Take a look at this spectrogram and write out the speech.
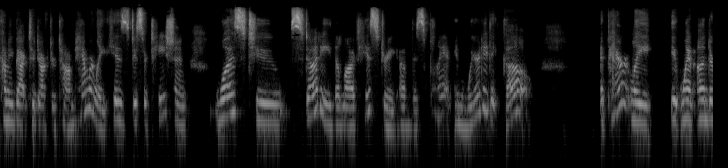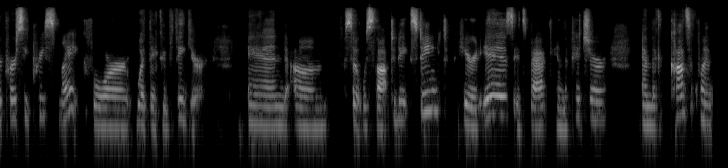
coming back to Dr. Tom Hemmerly, his dissertation was to study the life history of this plant and where did it go? Apparently, it went under Percy Priest Lake for what they could figure. And um, so it was thought to be extinct. Here it is, it's back in the picture. And the consequence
